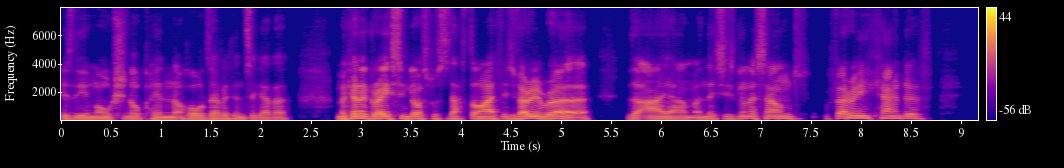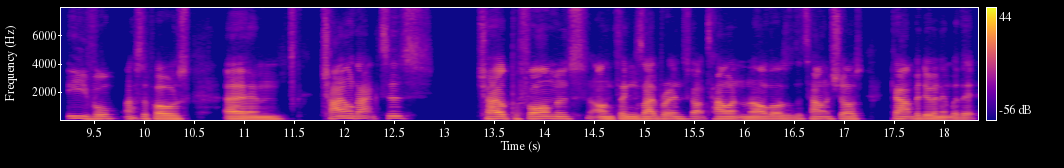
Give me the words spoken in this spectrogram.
is the emotional pin that holds everything together. McKenna Grace in Ghostbusters Afterlife is very rare that I am, and this is going to sound very kind of evil, I suppose. Um, child actors, child performers on things like Britain's Got Talent and all those other talent shows can't be doing it with it.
